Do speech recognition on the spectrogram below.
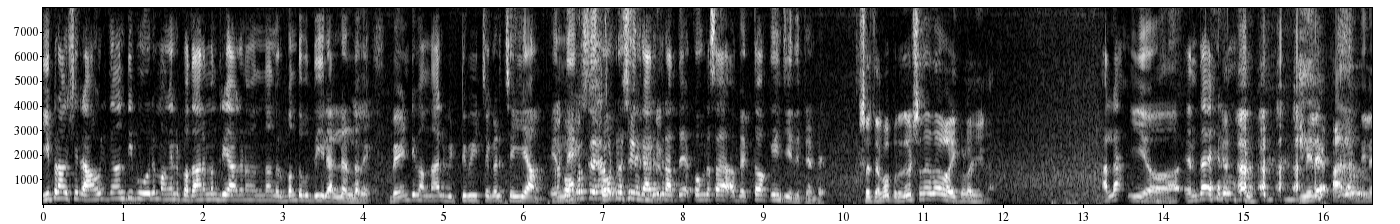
ഈ പ്രാവശ്യം രാഹുൽ ഗാന്ധി പോലും അങ്ങനെ പ്രധാനമന്ത്രിയാകണമെന്ന നിർബന്ധ ബുദ്ധിയിലല്ല ഉള്ളത്. വേണ്ടി വന്നാൽ വിട്ടുവീഴ്ചകൾ ചെയ്യാം എന്ന് കോൺഗ്രസിന്റെ കാര്യത്തിൽ അദ്ദേഹം കോൺഗ്രസ് വ്യക്തമാക്കുകയും ചെയ്തിട്ടുണ്ട്. പക്ഷെ ചിലപ്പോൾ പ്രതിപക്ഷ നേതാവ് ആയിക്കൊള്ളയില്ല അല്ല ഈ എന്തായാലും നില നില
